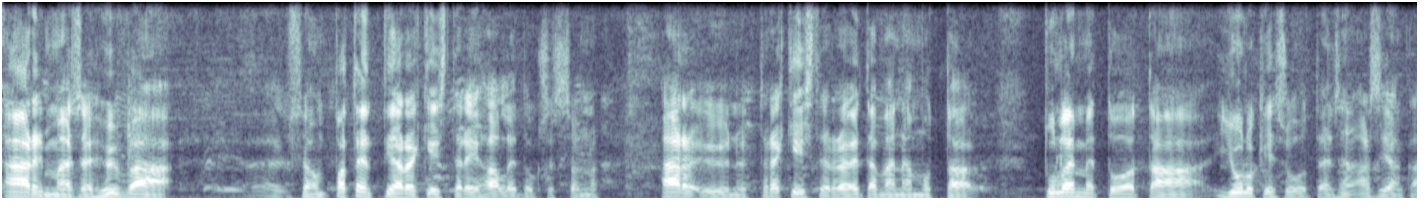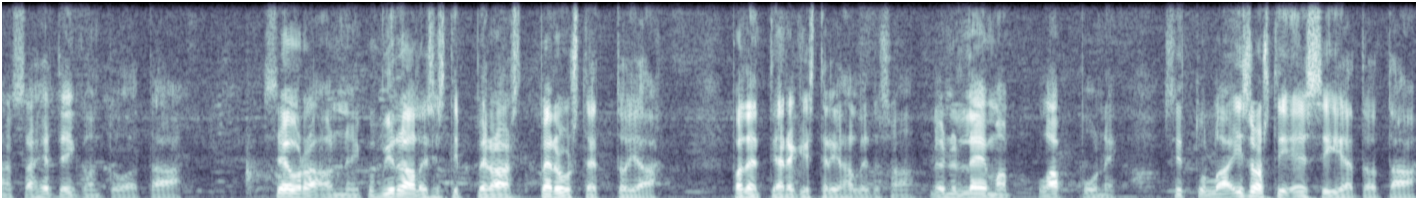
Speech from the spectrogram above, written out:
äärimmäisen hyvä. Se on patentti- ja rekisterihallituksessa on ry nyt rekisteröitävänä, mutta tulemme tuota julkisuuteen sen asian kanssa heti, kun tuota seura on niin kuin virallisesti perustettu ja patentti- ja rekisterihallitus on löynyt leiman lappuun, niin sitten tullaan isosti esiin ja tota,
